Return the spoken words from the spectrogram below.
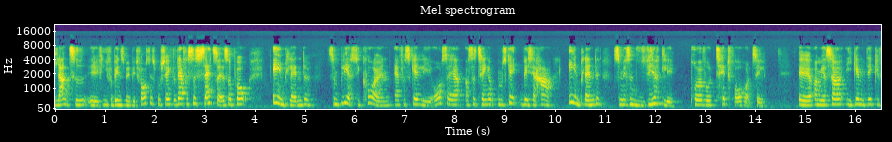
lang tid øh, i forbindelse med mit forskningsprojekt, og derfor så satser jeg så på en plante, som bliver cikorien af forskellige årsager, og så tænker jeg, måske hvis jeg har en plante, som jeg sådan virkelig prøver at få et tæt forhold til, øh, om jeg så igennem det kan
